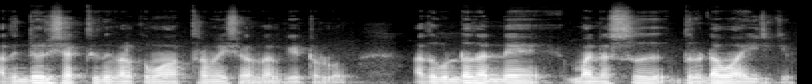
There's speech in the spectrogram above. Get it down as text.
അതിന്റെ ഒരു ശക്തി നിങ്ങൾക്ക് മാത്രമേ ഈശ്വരൻ നൽകിയിട്ടുള്ളൂ. അതുകൊണ്ട് തന്നെ മനസ്സ് ദൃഢമായിരിക്കും.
